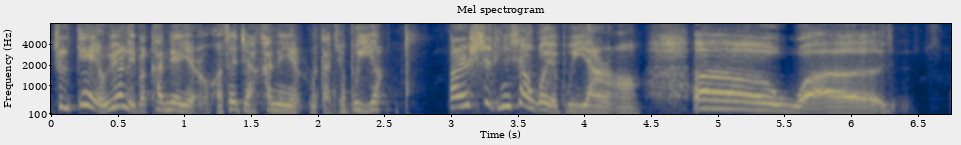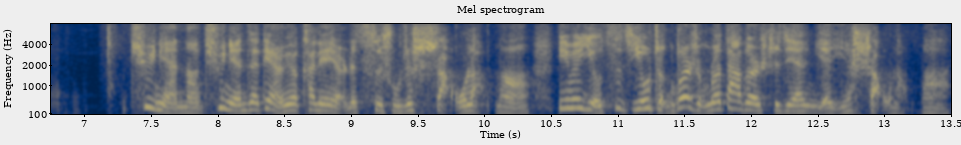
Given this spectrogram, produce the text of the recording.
这个电影院里边看电影和在家看电影的感觉不一样，当然视听效果也不一样啊。呃，我。去年呢，去年在电影院看电影的次数就少了啊，因为有自己有整段整段大段时间也也少了啊，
